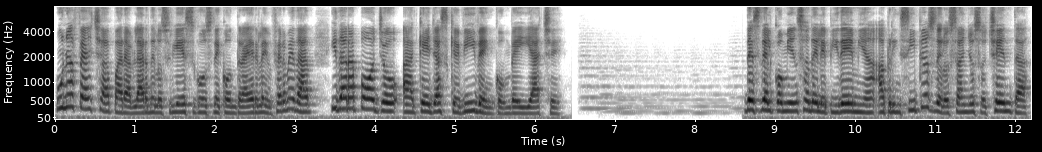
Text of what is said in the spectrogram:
Una fecha para hablar de los riesgos de contraer la enfermedad y dar apoyo a aquellas que viven con VIH. Desde el comienzo de la epidemia, a principios de los años 80,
